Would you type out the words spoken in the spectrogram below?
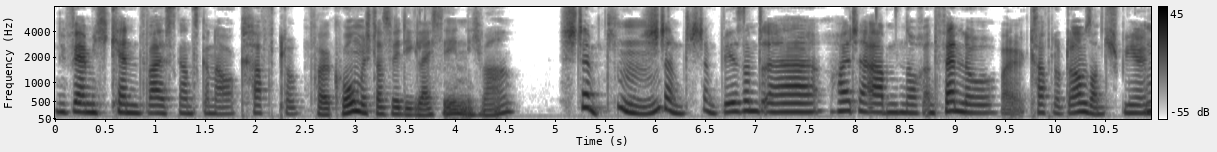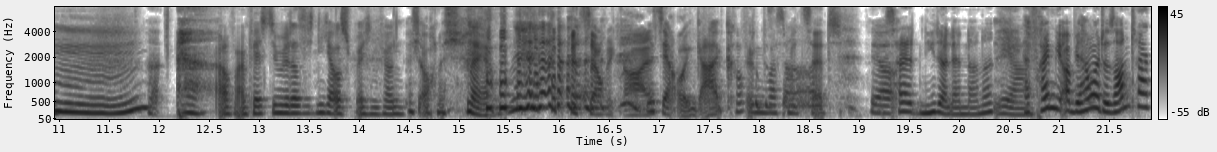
wer mich kennt, weiß ganz genau. Kraftclub. Voll komisch, dass wir die gleich sehen, nicht wahr? Stimmt, Mhm. stimmt, stimmt. Wir sind äh, heute Abend noch in Venlo, weil Kraftclub da umsonst spielen. Mhm. Auf einem Festival, das ich nicht aussprechen kann. Ich auch nicht. Naja, Ist ja auch egal. ist ja auch egal. Kraft Irgendwas ist da. mit Z. Ja. Ist halt Niederländer, ne? Ja. Da frage ich mich auch, wir haben heute Sonntag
